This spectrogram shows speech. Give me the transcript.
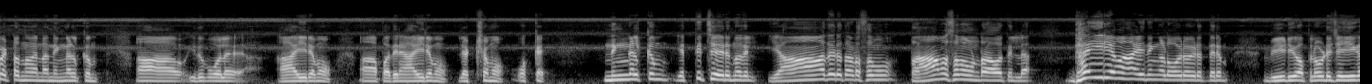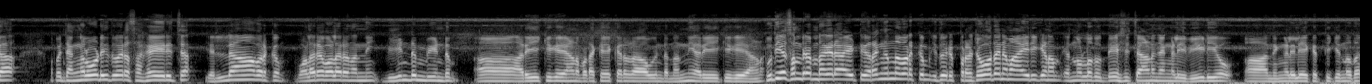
പെട്ടെന്ന് തന്നെ നിങ്ങൾക്കും ഇതുപോലെ ആയിരമോ പതിനായിരമോ ലക്ഷമോ ഒക്കെ നിങ്ങൾക്കും എത്തിച്ചേരുന്നതിൽ യാതൊരു തടസ്സമോ താമസമോ ഉണ്ടാവത്തില്ല. ധൈര്യമായി നിങ്ങൾ ഓരോരുത്തരും വീഡിയോ അപ്ലോഡ് ചെയ്യുക. അപ്പോൾ ഞങ്ങളോട് ഇതുവരെ സഹകരിച്ച എല്ലാവർക്കും വളരെ വളരെ നന്ദി. വീണ്ടും വീണ്ടും അറിയിക്കുകയാണ് വടക്കേക്കര റാവുവിന്റെ നന്ദി അറിയിക്കുകയാണ്. പുതിയ സംരംഭകരായിട്ട് ഇറങ്ങുന്നവർക്കും ഇതൊരു പ്രചോദനമായിരിക്കണം എന്നുള്ളത് ഉദ്ദേശിച്ചാണ് ഞങ്ങൾ ഈ വീഡിയോ നിങ്ങളിലേക്ക് എത്തിക്കുന്നത്.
